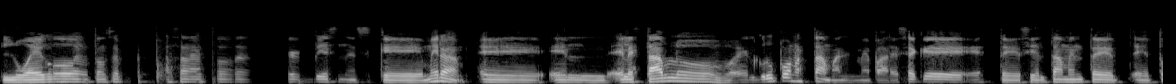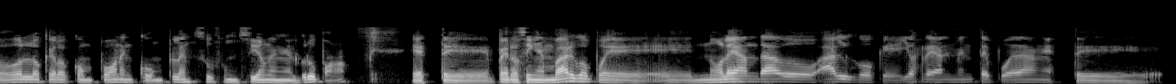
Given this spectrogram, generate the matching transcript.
Luego entonces pasa esto de business que mira eh, el, el establo el grupo no está mal me parece que este ciertamente eh, todos los que lo componen cumplen su función en el grupo no este pero sin embargo pues eh, no le han dado algo que ellos realmente puedan este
